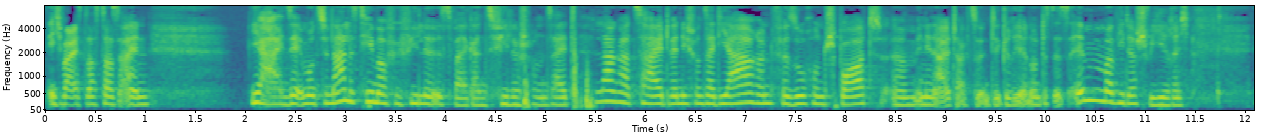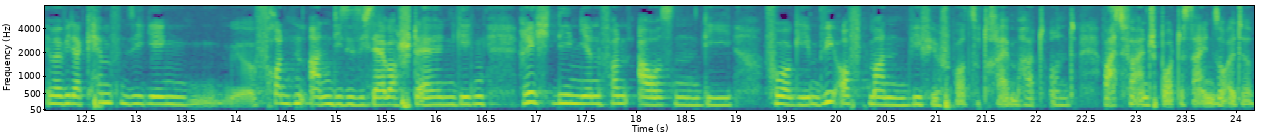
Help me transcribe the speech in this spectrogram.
Ich weiß, dass das ein ja, ein sehr emotionales Thema für viele ist, weil ganz viele schon seit langer Zeit, wenn nicht schon seit Jahren, versuchen, Sport ähm, in den Alltag zu integrieren. Und das ist immer wieder schwierig. Immer wieder kämpfen sie gegen äh, Fronten an, die sie sich selber stellen, gegen Richtlinien von außen, die vorgeben, wie oft man wie viel Sport zu treiben hat und was für ein Sport es sein sollte.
